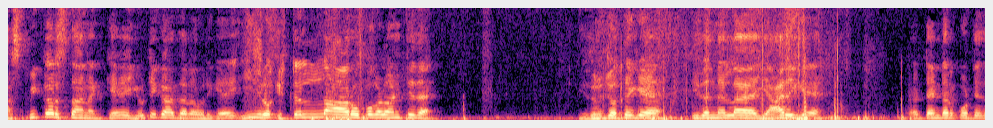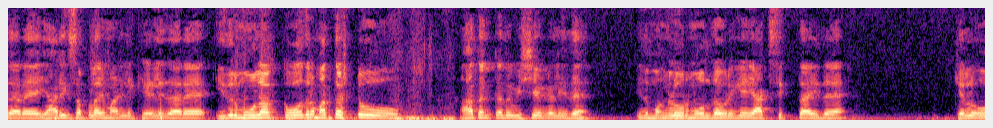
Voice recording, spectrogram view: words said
ಆ ಸ್ಪೀಕರ್ ಸ್ಥಾನಕ್ಕೆ ಯುಟಿಕಾದರ್ ಅವರಿಗೆ ಈರೋ ಇಷ್ಟೆಲ್ಲ ಆರೋಪಗಳು ಅಂಟಿದೆ. ಇದ್ರ ಜೊತೆಗೆ ಇದನ್ನೆಲ್ಲ ಯಾರಿಗೆ ಟೆಂಡರ್ ಕೊಟ್ಟಿದ್ದಾರೆ, ಯಾರಿಗೆ ಸಪ್ಲೈ ಮಾಡ್ಲಿಕ್ಕೆ ಹೇಳಿದ್ದಾರೆ, ಇದ್ರ ಮೂಲಕ ಹೋದ್ರೆ ಮತ್ತಷ್ಟು ಆತಂಕದ ವಿಷಯಗಳಿದೆ. ಇದು ಮಂಗಳೂರು ಮೂಲದವರಿಗೆ ಯಾಕೆ ಸಿಗ್ತಾ ಇದೆ? ಕೆಲವು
